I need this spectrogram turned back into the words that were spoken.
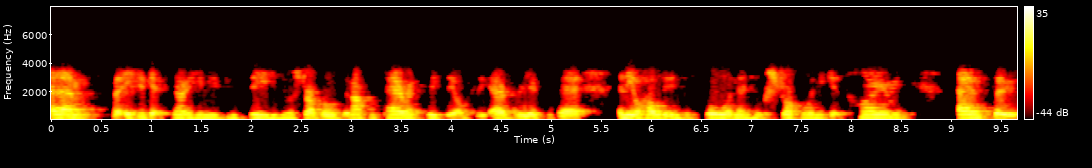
Um, but if you get to know him, you can see his real struggles. And as his parents, we see obviously every little bit, and he'll hold it into school, and then he'll struggle when he gets home. And so,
